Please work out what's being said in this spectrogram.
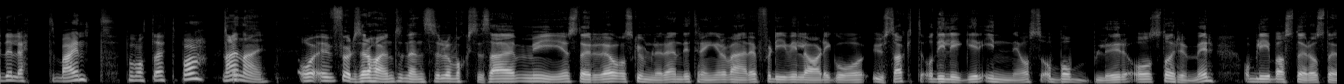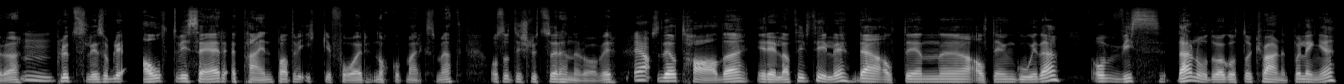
det lettbeint på en måte etterpå. Nei, nei. Og eh, følelser har jo en tendens til å vokse seg mye større og skumlere enn de trenger å være, fordi vi lar de gå usagt, og de ligger inni oss og bobler og stormer, og blir bare større og større. Mm. Plutselig så blir alt vi ser, et tegn på at vi ikke får nok oppmerksomhet, og så til slutt så renner det over. Ja. Så det å ta det relativt tidlig, det er alltid en, eh, alltid en god idé. Og hvis det er noe du har gått og kvernet på lenge,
